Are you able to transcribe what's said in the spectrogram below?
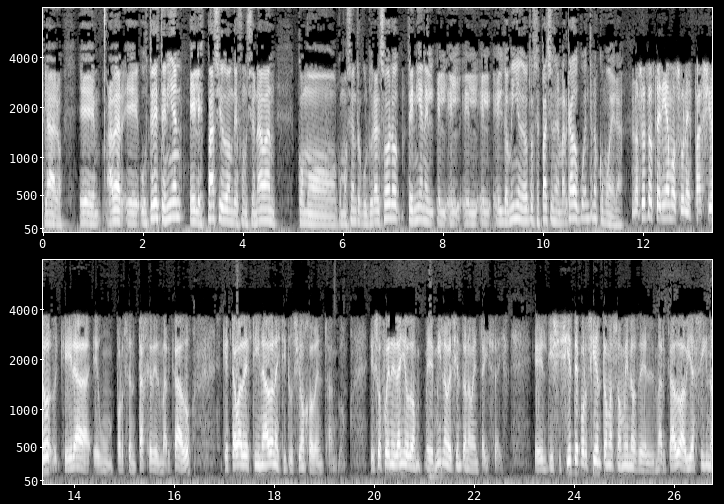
Claro. Eh, a ver, eh, ustedes tenían el espacio donde funcionaban como, como centro cultural solo, tenían el, el, el, el, dominio de otros espacios en el mercado. Cuéntenos cómo era. Nosotros teníamos un espacio que era eh, un porcentaje del mercado que estaba destinado a la institución Joven Tango. Eso fue en el año 1996. Eh, el 17% más o menos del mercado había signo,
